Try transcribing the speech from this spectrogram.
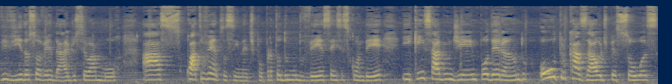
vivido a sua verdade, o seu amor às quatro ventos, assim, né? Tipo, pra todo mundo ver, sem se esconder. E quem sabe um dia empoderando outro casal de pessoas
